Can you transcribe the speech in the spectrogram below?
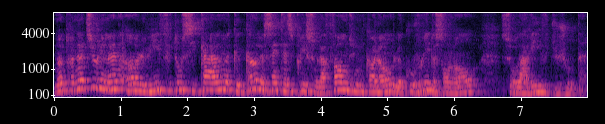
Notre nature humaine en lui fut aussi calme que quand le Saint-Esprit, sous la forme d'une colombe, le couvrit de son ombre sur la rive du Jourdain.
